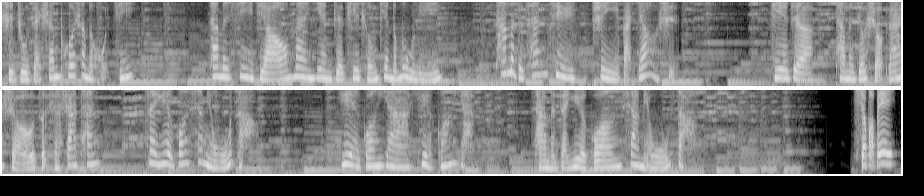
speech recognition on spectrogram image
是住在山坡上的火鸡，他们细嚼慢咽着切成片的木梨，他们的餐具是一把钥匙。接着，他们就手拉手走向沙滩，在月光下面舞蹈。月光呀，月光呀，他们在月光下面舞蹈。小宝贝。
